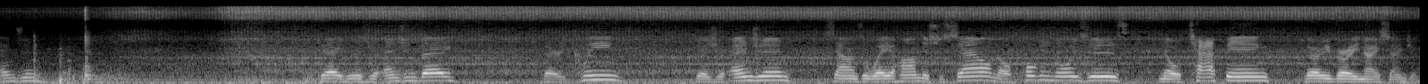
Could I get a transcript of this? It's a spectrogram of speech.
engine. Okay, here's your engine bay. Very clean. There's your engine. Sounds the way a Honda should sound. No pulling noises, no tapping. Very, very nice engine.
